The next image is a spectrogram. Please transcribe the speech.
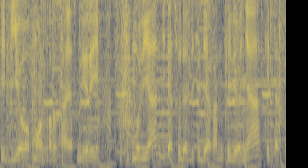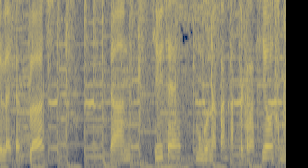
video motor saya sendiri. Kemudian jika sudah disediakan videonya, kita pilih icon plus. Dan sini saya menggunakan aspek rasio 9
